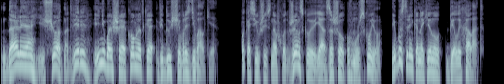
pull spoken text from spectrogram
Далее еще одна дверь и небольшая комнатка, ведущая в раздевалке. Покосившись на вход в женскую, я зашел в мужскую и быстренько накинул белый халат.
